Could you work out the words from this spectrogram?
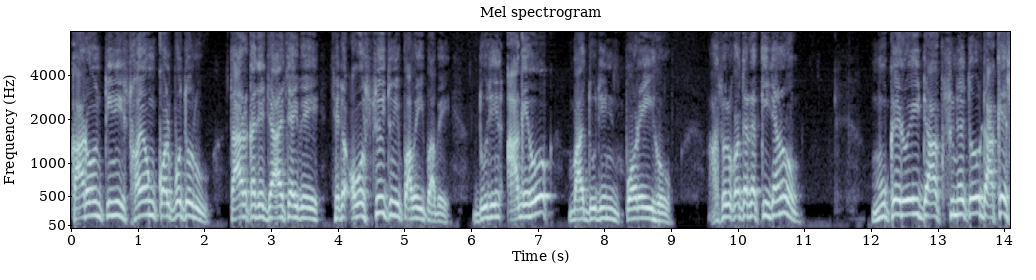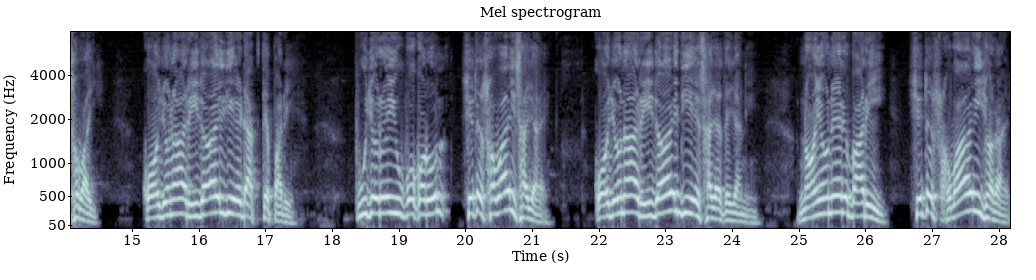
কারণ তিনি স্বয়ং কল্পতরু। তার কাছে যা চাইবে, সেটা অবশ্যই তুমি পাবেই পাবে। দুদিন আগে হোক বা দুদিন পরেই হোক। আসল কথাটা কি জানো? মুখের ওই ডাক শুনে তো ডাকে সবাই। কজনা হৃদয় দিয়ে ডাকতে পারে। পুজোর ওই উপকরণ সে তো সবাই সাজায়। কজনা হৃদয় দিয়ে সাজাতে জানে। নয়নের বাড়ি সে তো সবাই ঝরায়।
